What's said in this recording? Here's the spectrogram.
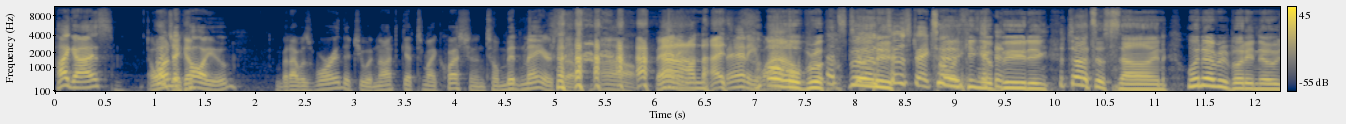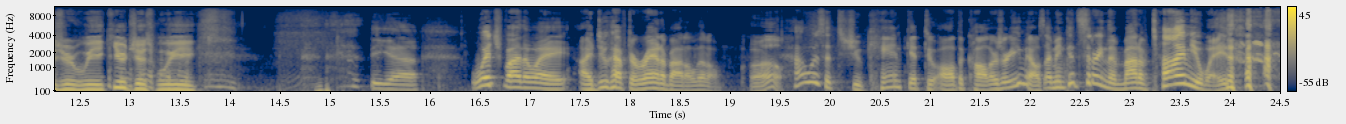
Hi guys, I wanted to Jacob. call you, but I was worried that you would not get to my question until mid-May or so. oh, Benny, Oh, nice. Benny, wow. Oh, bro, That's two, Benny, two straight taking a beating. That's a sign. When everybody knows you're weak, you're just weak. the uh, which, by the way, I do have to rant about a little. Oh. How is it that you can't get to all the callers or emails? I mean, considering the amount of time you waste.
